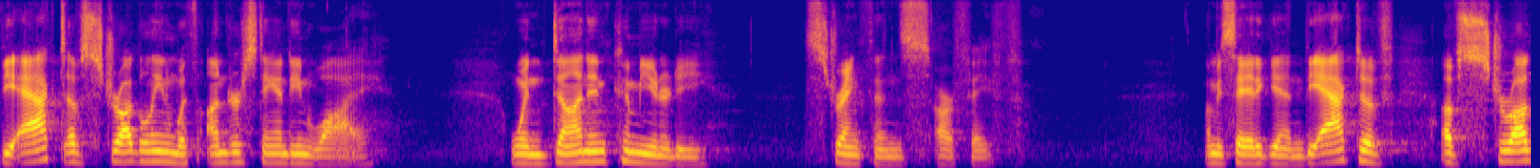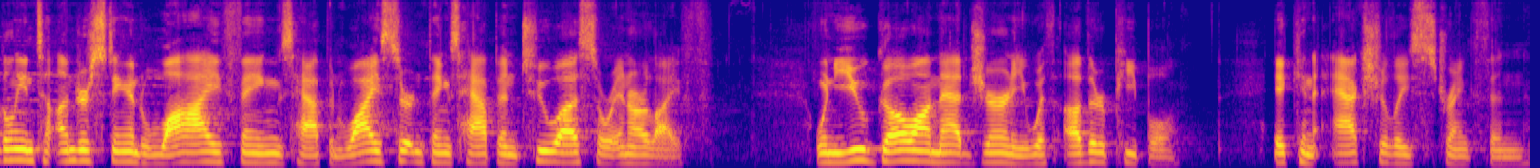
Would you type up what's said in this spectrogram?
the act of struggling with understanding why, when done in community, strengthens our faith. Let me say it again. The act of, of struggling to understand why things happen, why certain things happen to us or in our life, when you go on that journey with other people, it can actually strengthen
